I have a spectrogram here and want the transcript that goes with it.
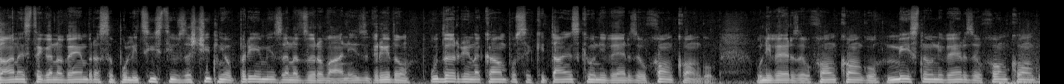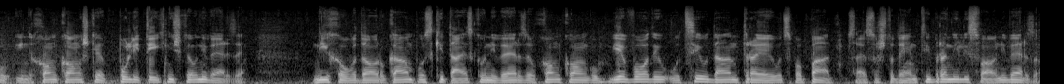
12. novembra so policisti v zaščitni opremi za nadzorovanje izgredov udrli na kampuse Kitajske univerze v Hongkongu, Univerze v Hongkongu, Mestne univerze v Hongkongu in Hongkonške politehničke univerze. Njihov vdor v kampus Kitajske univerze v Hongkongu je vodil v cel dan trajajoč spopad, saj so študenti branili svojo univerzo.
